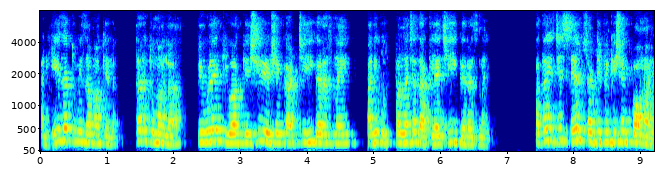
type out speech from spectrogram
आणि हे जर तुम्ही जमा केलं तर तुम्हाला पिवळे किंवा केशरी रेशन कार्डचीही गरज नाही आणि उत्पन्नाच्या दाखल्याचीही गरज नाही. आता हे जे सेल्फ सर्टिफिकेशन फॉर्म आहे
